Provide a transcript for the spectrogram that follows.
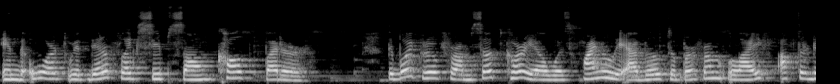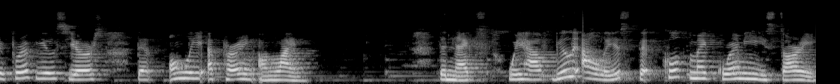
in the award with their flagship song called Butter. The boy group from South Korea was finally able to perform live after the previous years that only appearing online. The next, we have Billie Eilish that could make Grammy history.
